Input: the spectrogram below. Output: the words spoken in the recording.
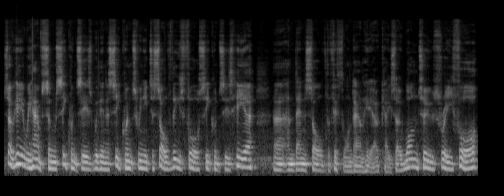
So here we have some sequences within a sequence. We need to solve these four sequences here uh, and then solve the fifth one down here. Okay, so one, two, three, four.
